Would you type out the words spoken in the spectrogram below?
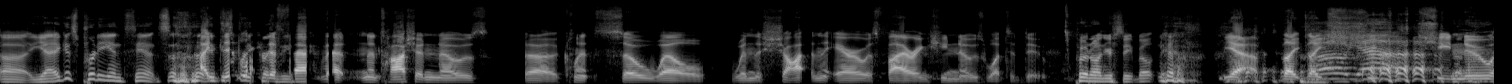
uh, yeah, it gets pretty intense. I did like pretty the crazy. fact that Natasha knows uh, Clint so well. When the shot and the arrow is firing, she knows what to do. Put on your seatbelt. Yeah. Yeah, like like Oh, she- yeah. she knew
